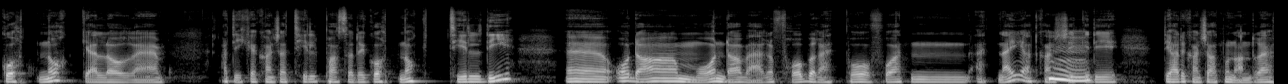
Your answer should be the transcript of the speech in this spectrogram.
godt nok, eller at at ikke kanskje har tilpassa det godt nok til de. Eh, og da må en da være forberedt på å få et, et nei, at kanskje Mm. ikke de De hadde kanskje hatt noen andre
